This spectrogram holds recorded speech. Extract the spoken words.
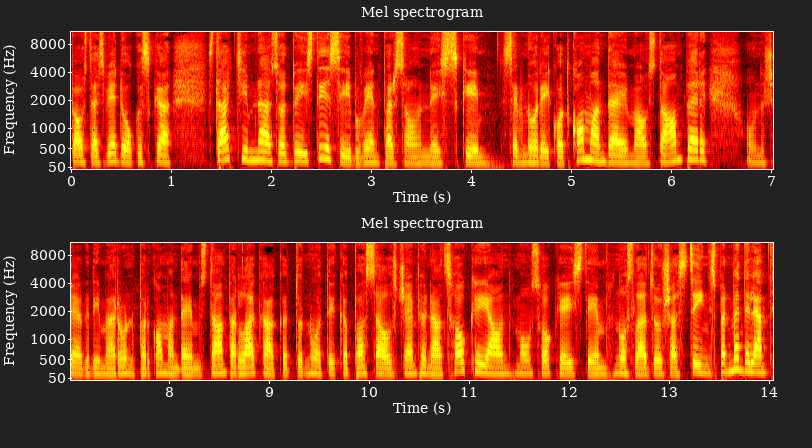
paustais viedoklis, ka Staķim nesot bijis tiesību vienpersoniski sevi norīkot komandējumā uz Tamperi, un šajā gadījumā runa par komandējumu uz Tamperi laikā, kad tur notika pasaules čempionāts hokejā un mūsu hokejistiem noslēdzošās cīņas par medaļām.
